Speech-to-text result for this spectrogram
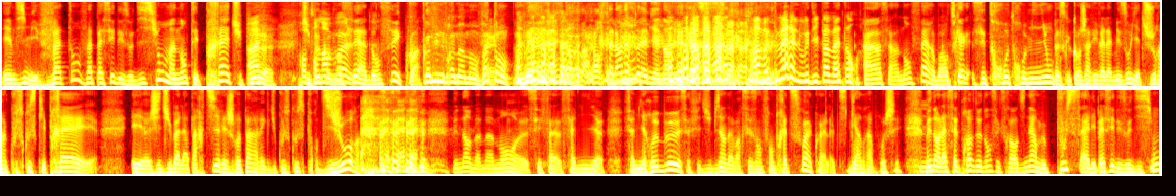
Et elle me dit, mais va-t'en, va passer des auditions. Maintenant, t'es prêt. Tu peux, Ouais. euh, tu peux envol. commencer à danser, quoi. Comme une vraie maman, va-t'en. Ouais, alors, c'est l'inverse de la mienne. hein, mais- Ah, votre mère, elle vous dit pas va-t'en. Ah, c'est un enfer. Bah, en tout cas, c'est trop, trop mignon parce que quand j'arrive à la maison, il y a toujours un couscous qui est prêt et, et, euh, j'ai du mal à partir et je repars avec du couscous pour 10 jours. Mais non, ma maman, euh, c'est fa- famille, famille rebeu. Ça fait du bien d'avoir ses enfants près de soi, quoi, la petite garde rapprochée. Mais non, là, cette prof de danse extraordinaire me pousse à aller passer des auditions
